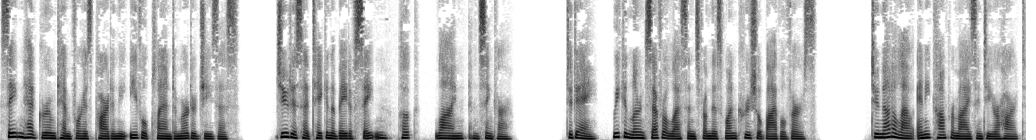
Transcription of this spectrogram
Satan had groomed him for his part in the evil plan to murder Jesus. Judas had taken the bait of Satan, hook, line, and sinker. Today, we can learn several lessons from this one crucial Bible verse. Do not allow any compromise into your heart.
